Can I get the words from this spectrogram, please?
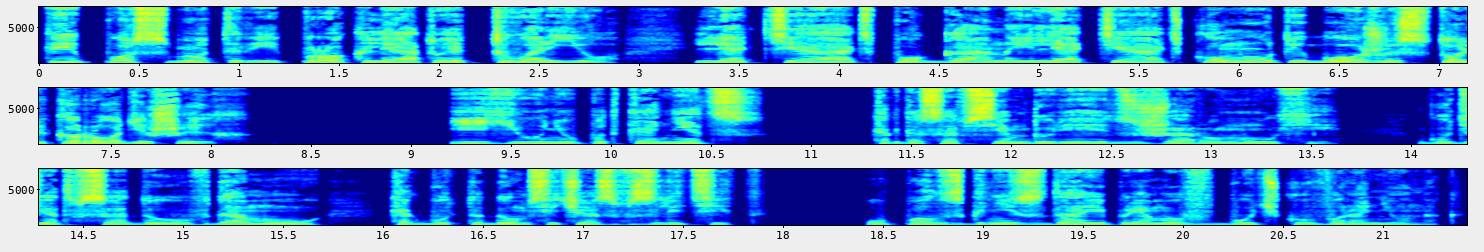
Ты посмотри, проклятое тварье! Лятять, поганый, лятять! Кому ты, Боже, столько родишь их? Июню под конец, когда совсем дуреет с жару мухи, гудят в саду, в дому, как будто дом сейчас взлетит, упал с гнезда и прямо в бочку вороненок.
